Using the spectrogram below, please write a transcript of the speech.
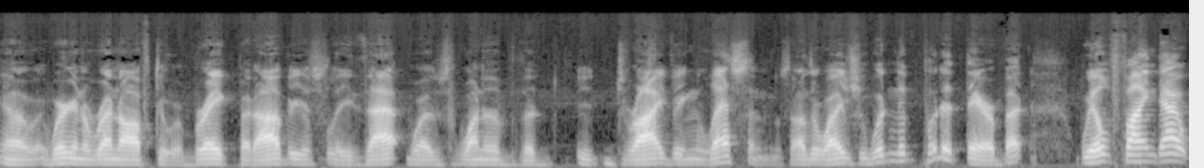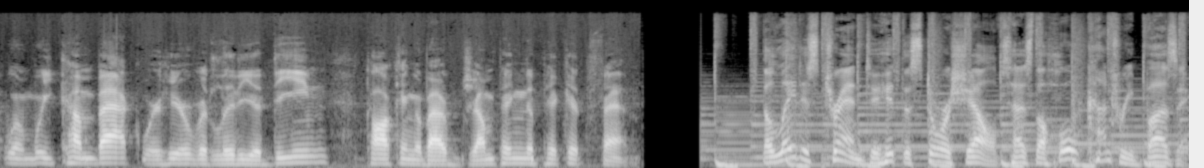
we're going to run off to a break, but obviously that was one of the uh, driving lessons. Otherwise, you wouldn't have put it there. But we'll find out when we come back. We're here with Lydia Dean talking about jumping the picket fence. The latest trend to hit the store shelves has the whole country buzzing.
